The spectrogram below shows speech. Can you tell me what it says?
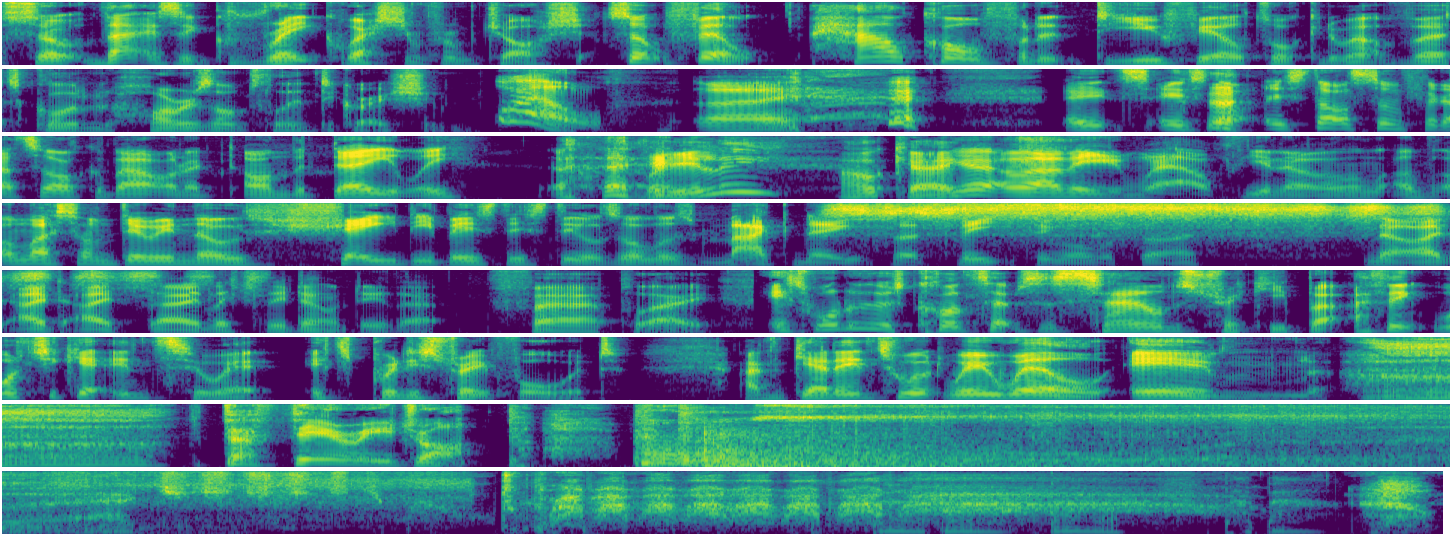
So, that is a great question from Josh. So, Phil, how confident do you feel talking about vertical and horizontal integration? Well, uh, it's it's not it's not something I talk about on a, on the daily. Really? Okay. Yeah, well, I mean, well, you know, unless I'm doing those shady business deals, all those magnates I speak to all the time. No, I, I, I, I literally don't do that. Fair play. It's one of those concepts that sounds tricky, but I think once you get into it, it's pretty straightforward. And get into it we will in the theory drop.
